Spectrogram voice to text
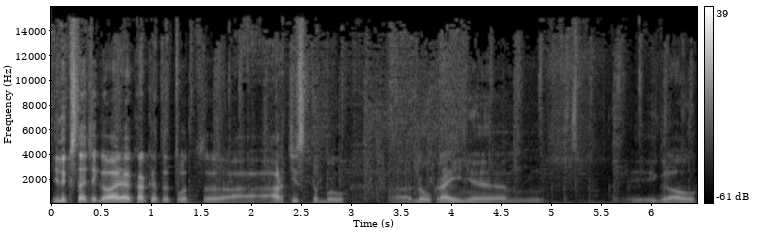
Или, кстати говоря, как этот вот э, артист был э, на Украине, играл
